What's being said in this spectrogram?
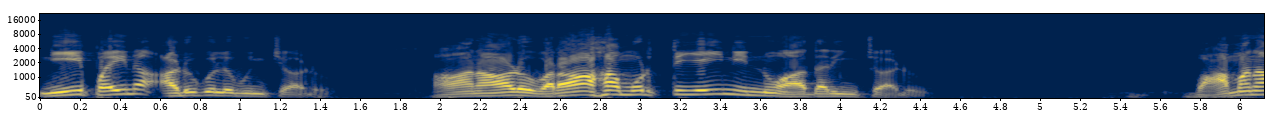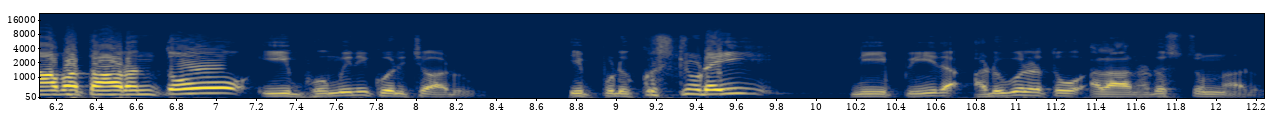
నీపైన అడుగులు ఉంచాడు. ఆనాడు వరాహమూర్తి అయి నిన్ను ఆదరించాడు. వామనావతారంతో ఈ భూమిని కొలిచాడు. ఇప్పుడు కృష్ణుడై నీ మీద అడుగులతో అలా నడుస్తున్నాడు.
